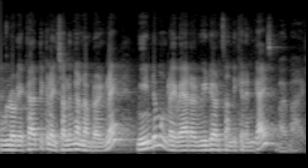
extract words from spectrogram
உங்களுடைய கருத்துக்களை சொல்லுங்கள் நண்பர்களே. மீண்டும் உங்களை வேற வீடியோ சந்திக்கிறேன் கைஸ் பாய் பாய்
